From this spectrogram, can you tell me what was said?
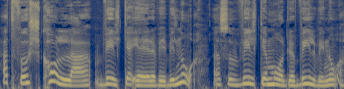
att först kolla vilka är det vi vill nå. Alltså vilken målgrupp vill vi nå?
